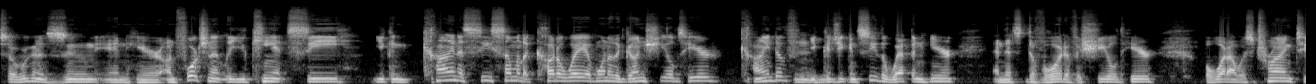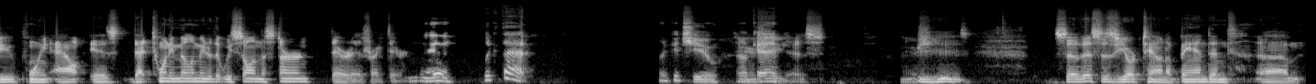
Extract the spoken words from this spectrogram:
So we're going to zoom in here. Unfortunately, you can't see. You can kind of see some of the cutaway of one of the gun shields here, kind of, Mhm. because you can see the weapon here, and it's devoid of a shield here. But what I was trying to point out is that 20 millimeter that we saw in the stern. There it is, right there. Yeah, look at that. Look at you. There Okay. There she is. There Mhm. she is. So this is Yorktown abandoned. Um,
